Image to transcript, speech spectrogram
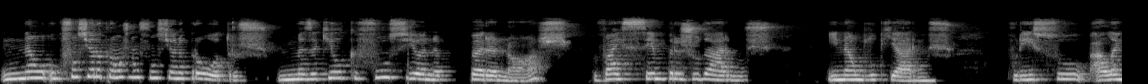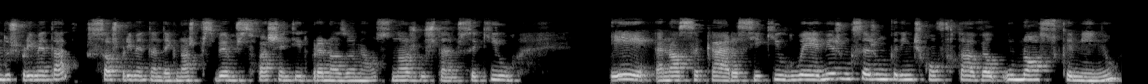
Não, o que funciona para uns não funciona para outros, mas aquilo que funciona para nós vai sempre ajudar-nos e não bloquear-nos. Por isso, além do experimentar, porque só experimentando é que nós percebemos se faz sentido para nós ou não, se nós gostamos, se aquilo é a nossa cara, se aquilo é, mesmo que seja um bocadinho desconfortável, o nosso caminho,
